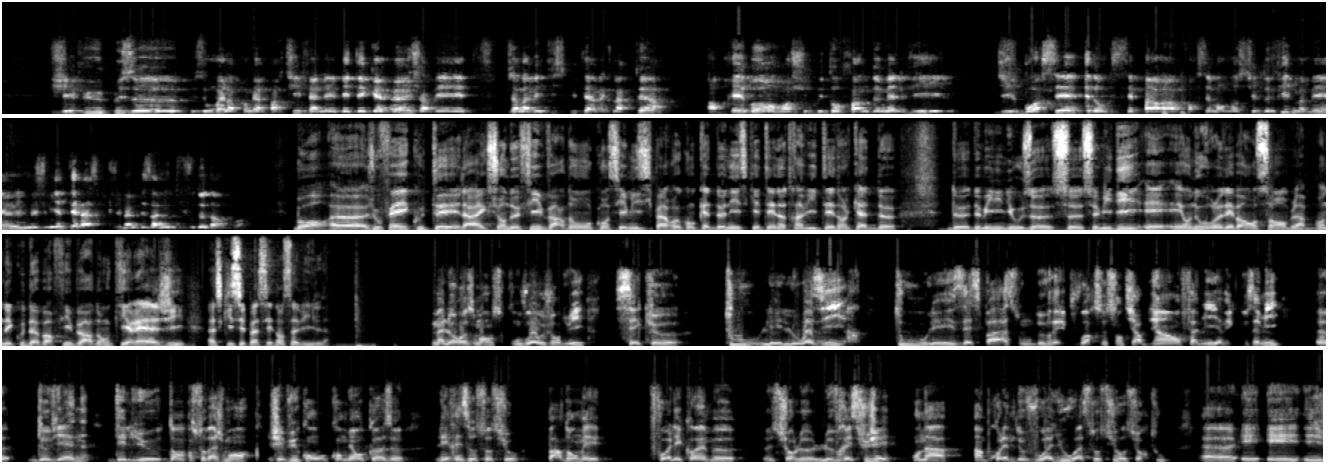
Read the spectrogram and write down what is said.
J'ai vu plus, euh, plus ou moins la première partie, enfin les, dégâts 1, j'en avais discuté avec l'acteur. Après, bon, moi je suis plutôt fan de Melville, d'Yves Boisset, donc c'est pas forcément mon style de film, mais, mais je m'y intéresse, j'ai même des amis qui jouent dedans. Quoi. Bon, euh, je vous fais écouter la réaction de Philippe Vardon, conseiller municipal Reconquête de Nice, qui était notre invité dans le cadre de, de, Mini News euh, ce, midi, et, on ouvre le débat ensemble. On écoute d'abord Philippe Vardon qui réagit à ce qui s'est passé dans sa ville. Malheureusement, ce qu'on voit aujourd'hui, c'est que tous les loisirs, tous les espaces où on devrait pouvoir se sentir bien en famille avec nos amis, euh, deviennent des lieux d'ensauvagement. J'ai vu qu'on met en cause les réseaux sociaux. Pardon, mais faut aller quand même euh, sur le, le, vrai sujet. On a un problème de voyous asociaux surtout. Euh, et,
